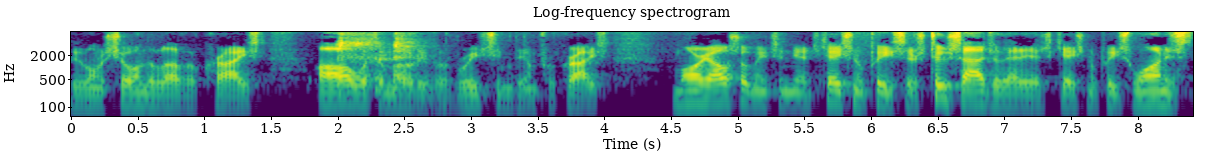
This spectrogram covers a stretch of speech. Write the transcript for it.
We want to show them the love of Christ, all with the motive of reaching them for Christ. Maury also mentioned the educational piece. There's two sides of that educational piece. One is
